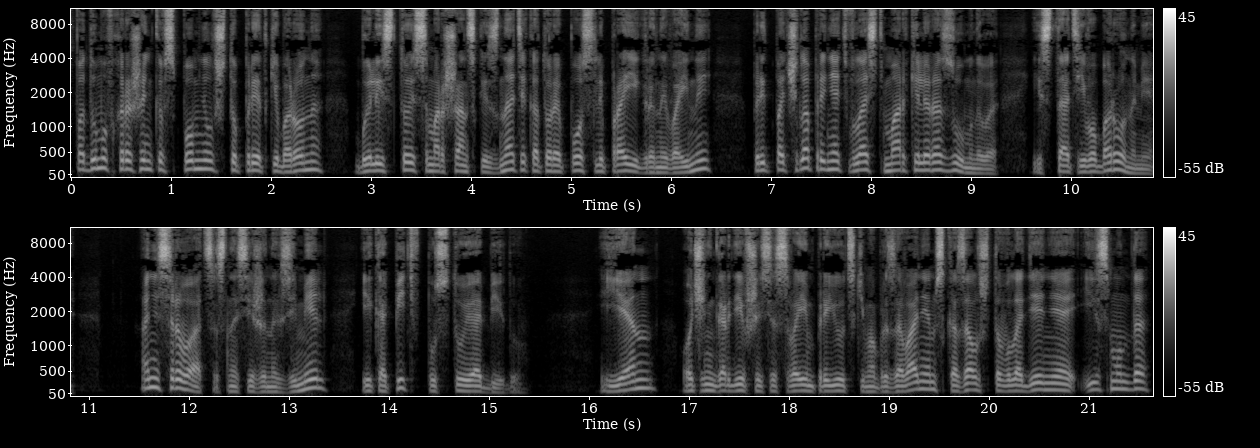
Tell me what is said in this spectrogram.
подумав хорошенько, вспомнил, что предки барона были из той самаршанской знати, которая после проигранной войны предпочла принять власть Маркеля Разумного и стать его баронами, а не срываться с насиженных земель и копить впустую обиду. Йен, очень гордившийся своим приютским образованием, сказал, что владение Исмунда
